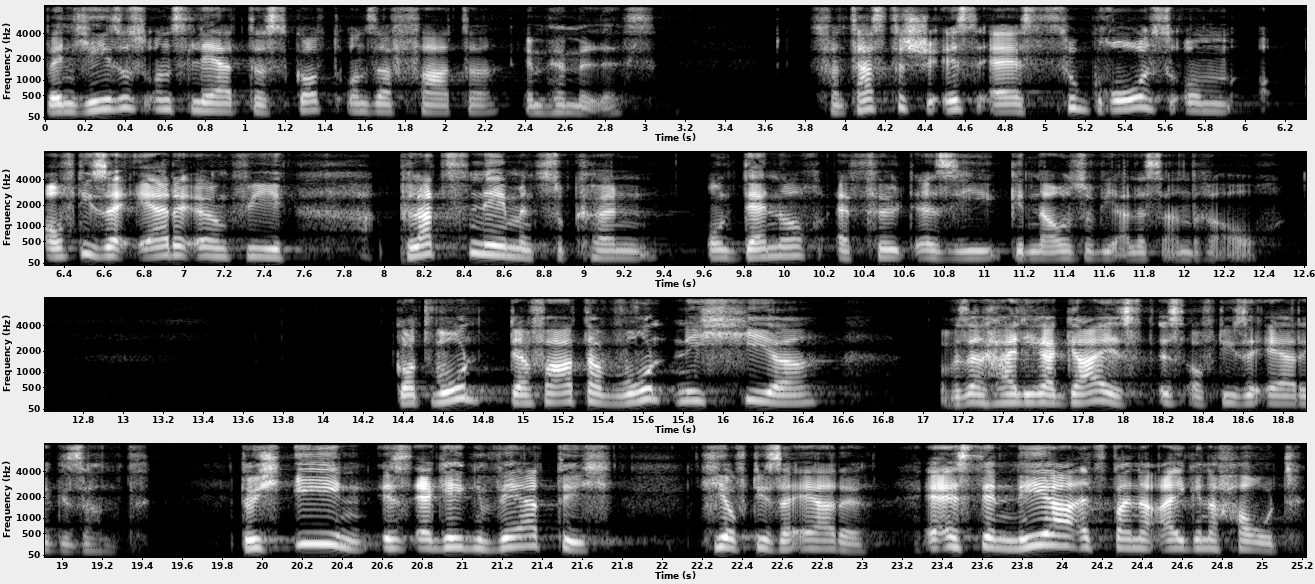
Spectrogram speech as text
wenn Jesus uns lehrt, dass Gott unser Vater im Himmel ist. Das Fantastische ist, er ist zu groß, um auf dieser Erde irgendwie Platz nehmen zu können und dennoch erfüllt er sie genauso wie alles andere auch. Gott wohnt, der Vater wohnt nicht hier, aber sein Heiliger Geist ist auf diese Erde gesandt. Durch ihn ist er gegenwärtig hier auf dieser Erde. Er ist dir näher als deine eigene Haut.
